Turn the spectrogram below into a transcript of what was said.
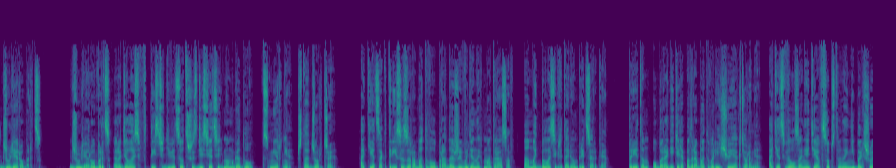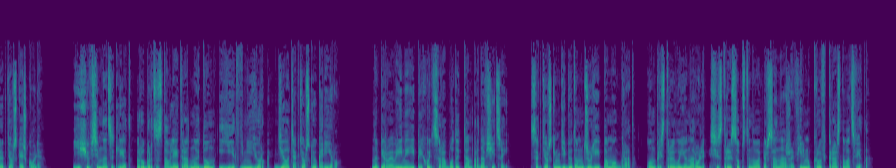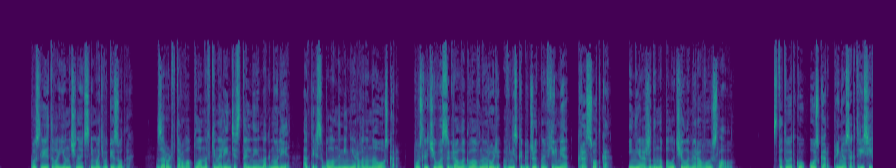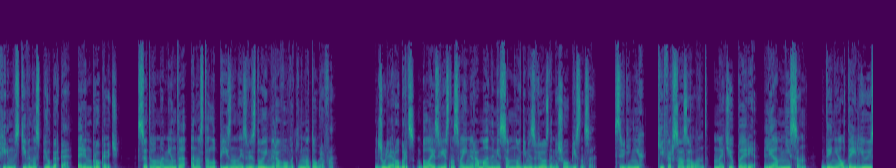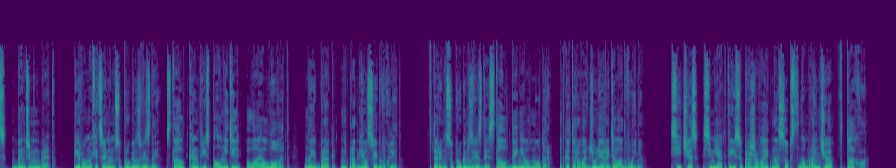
Джулия Робертс. Джулия Робертс родилась в 1967 году в Смирне, штат Джорджия. Отец актрисы зарабатывал продажей водяных матрасов, а мать была секретарем при церкви. При этом оба родителя подрабатывали еще и актерами. Отец вел занятия в собственной небольшой актерской школе. Еще в 17 лет Роберт оставляет родной дом и едет в Нью-Йорк делать актерскую карьеру. Но первое время ей приходится работать там продавщицей. С актерским дебютом Джулии помог брат. Он пристроил ее на роль сестры собственного персонажа, фильм «Кровь красного цвета». После этого ее начинают снимать в эпизодах. За роль второго плана в киноленте «Стальные магнолии» актриса была номинирована на «Оскар», после чего сыграла главную роль в низкобюджетном фильме «Красотка» и неожиданно получила мировую славу. Статуэтку «Оскар» принес актрисе фильм Стивена Спилберга «Эрин Брокович». С этого момента она стала признанной звездой мирового кинематографа. Джулия Робертс была известна своими романами со многими звездами шоу-бизнеса. Среди них Кифер Сазерленд, Мэтью Перри, Лиам Нисон, Дэниел Дэй Льюис, Бенджамин Брэтт. Первым официальным супругом звезды стал кантри-исполнитель Лайл Ловет, но их брак не продлился и двух лет. Вторым супругом звезды стал Дэниел Модер, от которого Джулия родила двойню. Сейчас семья актрисы проживает на собственном ранчо в Тахо.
